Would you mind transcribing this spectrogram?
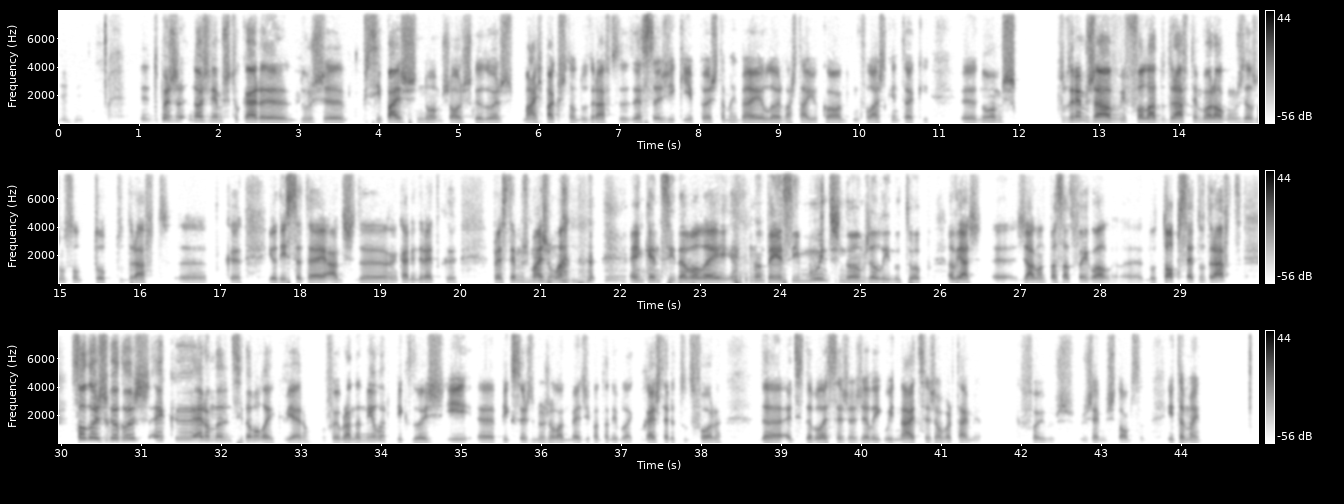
Uhum. Depois nós iremos tocar uh, dos uh, principais nomes, ou jogadores mais para a questão do draft dessas equipas, também Baylor, lá está o Yukon, como falaste, Kentucky, uh, nomes poderemos já ouvir falar do draft, embora alguns deles não são topo do draft, porque eu disse até antes de arrancar em direto que parece que temos mais um ano em que a NCAA não tem assim muitos nomes ali no topo. Aliás, eh, já no ano passado foi igual. Eh, no top 7 do draft, só dois jogadores é que eram da NCAA que vieram. Foi o Brandon Miller, pick 2, e uh, pick 6 do meu Orlando Magic com Tony Black. O resto era tudo fora da NCAA, seja J-League Ignite, seja Overtime, que foi os, os James Thompson, e também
